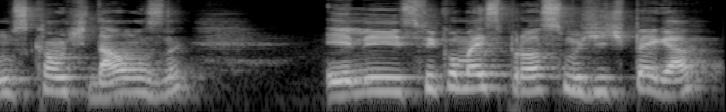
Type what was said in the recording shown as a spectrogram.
uns countdowns, né? Eles ficam mais próximos de te pegar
